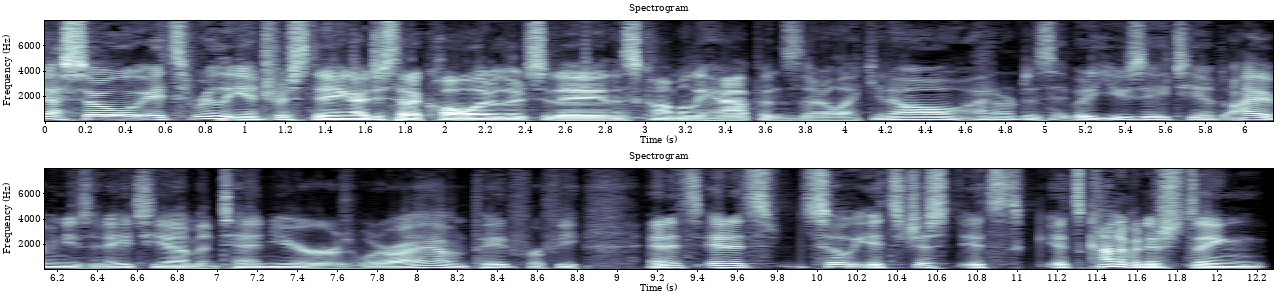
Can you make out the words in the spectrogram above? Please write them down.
Yeah, so it's really interesting. I just had a call earlier today, and this commonly happens. And they're like, you know, I don't. Does anybody use ATMs? I haven't used an ATM in ten years. Where I haven't paid for a fee, and it's and it's so it's just it's it's kind of an interesting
